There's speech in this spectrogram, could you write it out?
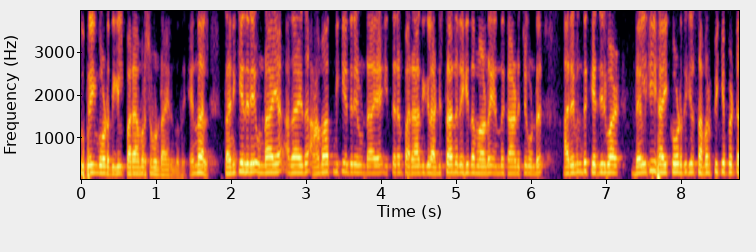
സുപ്രീം കോടതിയിൽ പരാമർശമുണ്ടായിരുന്നത്. എന്നാൽ തനിക്കെതിരെ ഉണ്ടായ അതായത് ആം ആദ്മിക്കെതിരെ ഉണ്ടായ ഇത്തരം പരാതികൾ അടിസ്ഥാനരഹിതമാണ് എന്ന് കാണിച്ചുകൊണ്ട് അരവിന്ദ് കെജ്രിവാൾ ഡൽഹി ഹൈക്കോടതിയിൽ സമർപ്പിക്കപ്പെട്ട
